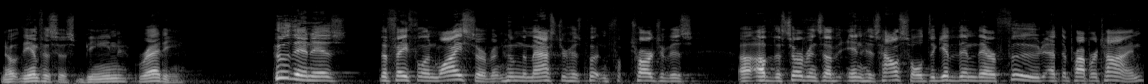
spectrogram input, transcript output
Note the emphasis being ready. Who then is the faithful and wise servant whom the master has put in charge of, his, uh, of the servants of, in his household to give them their food at the proper time?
